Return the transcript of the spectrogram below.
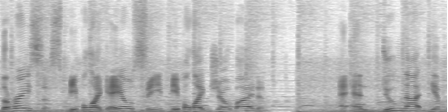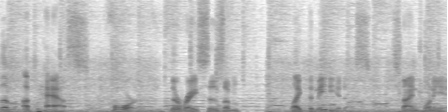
the racists. People like AOC, people like Joe Biden. And do not give them a pass for the racism like the media does. It's 928.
